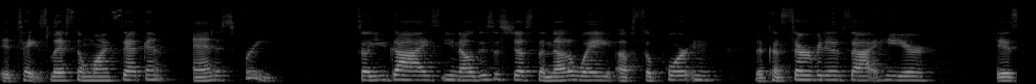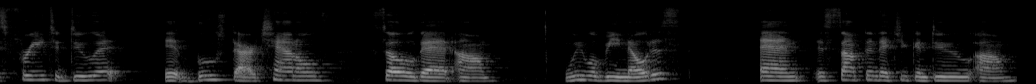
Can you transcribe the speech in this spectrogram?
it takes less than one second and it's free. So you guys, you know, this is just another way of supporting the conservatives out here. It's free to do it. It boosts our channels so that um, we will be noticed. And it's something that you can do um,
